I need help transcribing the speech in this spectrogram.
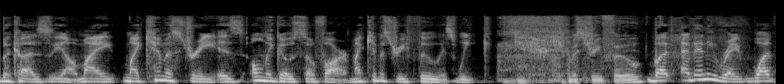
because you know my my chemistry is only goes so far. My chemistry foo is weak. chemistry foo. But at any rate, what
